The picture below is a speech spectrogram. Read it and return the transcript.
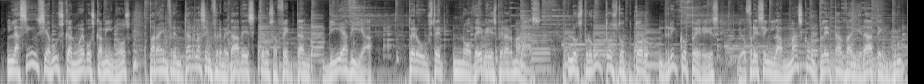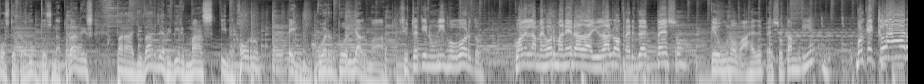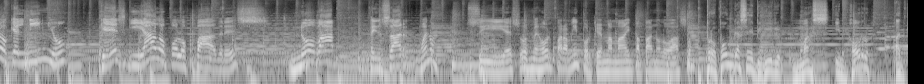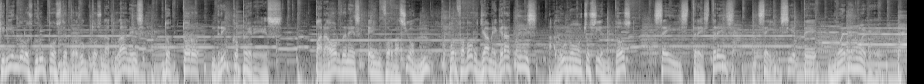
La ciencia busca nuevos caminos para enfrentar las enfermedades que nos afectan día a día. Pero usted no debe esperar más. Los productos Dr. Rico Pérez le ofrecen la más completa variedad en grupos de productos naturales para ayudarle a vivir más y mejor en cuerpo y alma. Si usted tiene un hijo gordo, ¿cuál es la mejor manera de ayudarlo a perder peso? Que uno baje de peso también. Porque claro que el niño que es guiado por los padres, no va a pensar, bueno, si eso es mejor para mí, ¿por qué mamá y papá no lo hacen? Propóngase vivir más y mejor adquiriendo los grupos de productos naturales Dr. Rico Pérez. Para órdenes e información, por favor llame gratis al 1-800-633-6799.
